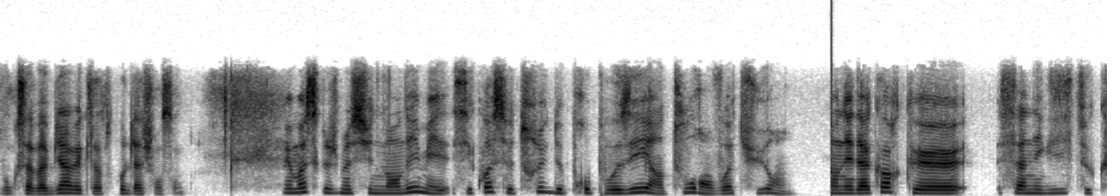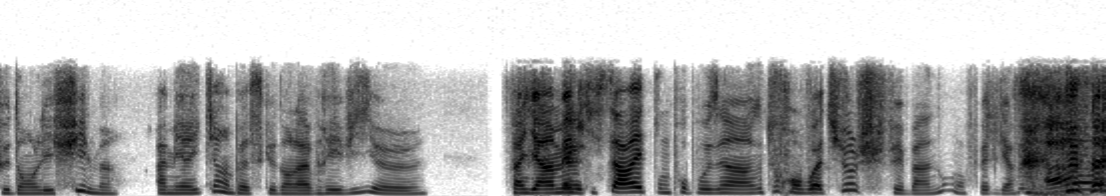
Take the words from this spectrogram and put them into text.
Donc ça va bien avec l'intro de la chanson. Mais moi, ce que je me suis demandé, mais c'est quoi ce truc de proposer un tour en voiture? On est d'accord que ça n'existe que dans les films? Américains, parce que dans la vraie vie, euh, enfin, il y a un mec Euh. qui s'arrête pour me proposer un tour en voiture. Je fais, bah non, en fait, gars. Ah,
